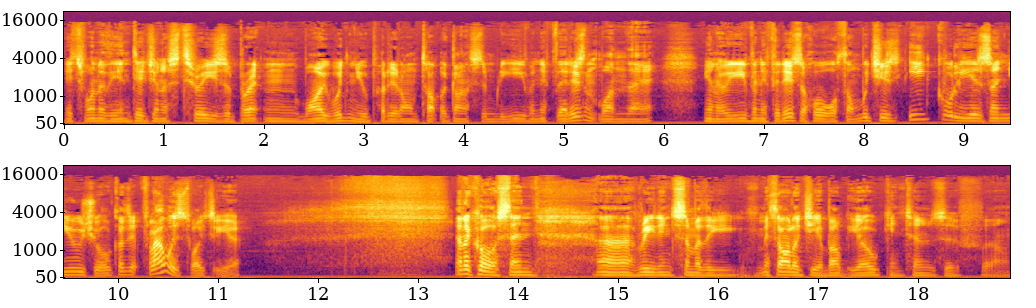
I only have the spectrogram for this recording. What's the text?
it's one of the indigenous trees of Britain. Why wouldn't you put it on top of Glastonbury, even if there isn't one there? You know, even if it is a hawthorn, which is equally as unusual because it flowers twice a year. And of course, then uh, reading some of the mythology about the oak in terms of um,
